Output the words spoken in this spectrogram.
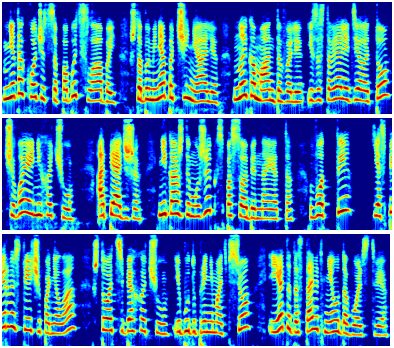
Мне так хочется побыть слабой, чтобы меня подчиняли, мной командовали и заставляли делать то, чего я не хочу. Опять же, не каждый мужик способен на это. Вот ты... Я с первой встречи поняла, что от тебя хочу, и буду принимать все, и это доставит мне удовольствие.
